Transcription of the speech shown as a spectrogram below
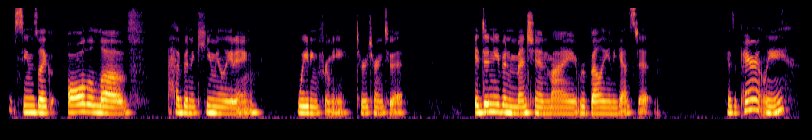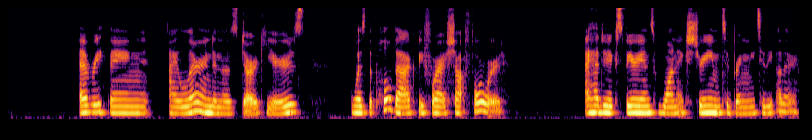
It seems like all the love had been accumulating, waiting for me to return to it. It didn't even mention my rebellion against it. Because apparently, everything I learned in those dark years was the pullback before I shot forward. I had to experience one extreme to bring me to the other.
